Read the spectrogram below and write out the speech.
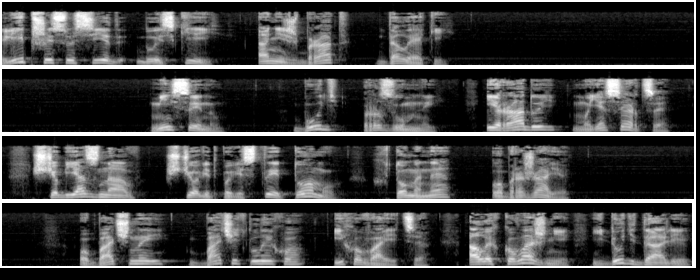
Ліпший сусід близький, аніж брат далекий. Мій сину, будь розумний і радуй моє серце, щоб я знав, що відповісти тому, хто мене ображає. Обачний бачить лихо і ховається, а легковажні йдуть далі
